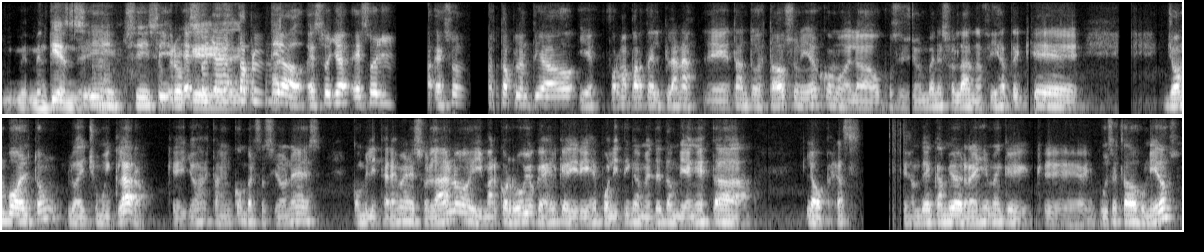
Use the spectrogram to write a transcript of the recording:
¿Me, entiendes? Sí, sí, sí. eso ya está planteado. Eso ya, eso ya, eso está planteado y forma parte del plan A, tanto de Estados Unidos como de la oposición venezolana. Fíjate que John Bolton lo ha dicho muy claro, que ellos están en conversaciones con militares venezolanos y Marco Rubio, que es el que dirige políticamente también esta, la operación de cambio de régimen que, que impulsa Estados Unidos,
